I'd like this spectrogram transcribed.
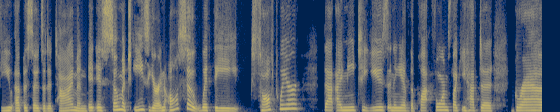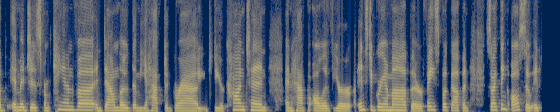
few episodes at a time. And it is so much easier. And also with the software, that I need to use any of the platforms. Like you have to grab images from Canva and download them. You have to grab do your content and have all of your Instagram up or Facebook up. And so I think also it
